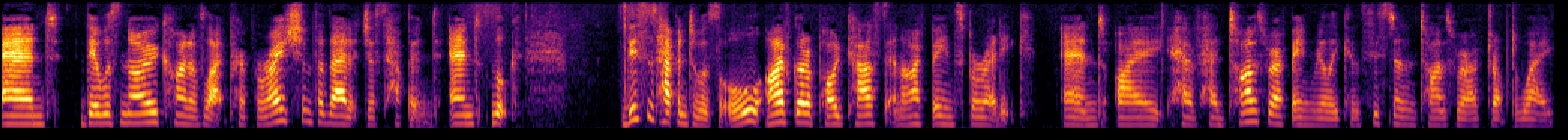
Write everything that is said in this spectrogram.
and there was no kind of like preparation for that. It just happened. And look, this has happened to us all. I've got a podcast and I've been sporadic. And I have had times where I've been really consistent and times where I've dropped away.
